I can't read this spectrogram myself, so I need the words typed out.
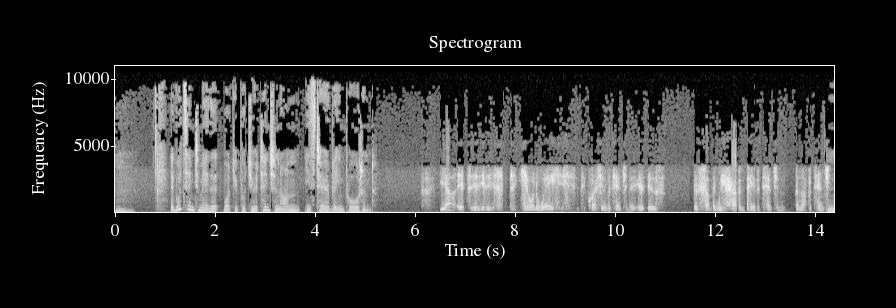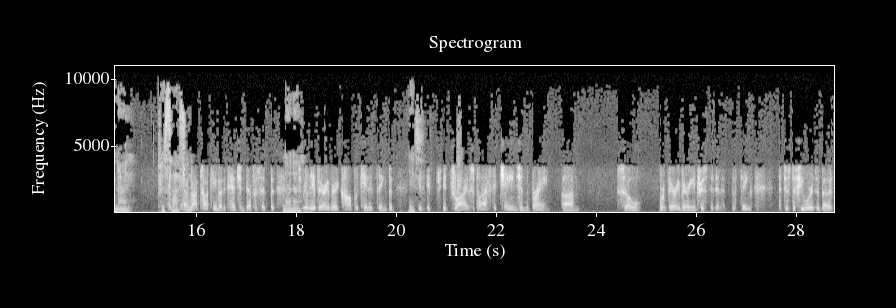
Mm. It would seem to me that what you put your attention on is terribly important. Yeah, it's it, it is you know in a way the question of attention is is something we haven't paid attention enough attention. No, to. Precisely. I am not talking about attention deficit, but no, no. it's really a very very complicated thing. But yes. it, it it drives plastic change in the brain. Um, so we're very very interested in it. The thing, just a few words about it.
